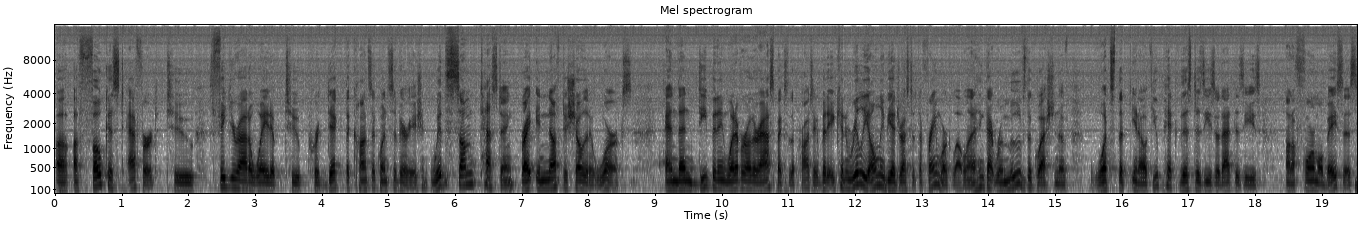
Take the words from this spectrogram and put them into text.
a, a focused effort to figure out a way to, to predict the consequence of variation with some testing, right, enough to show that it works, and then deepening whatever other aspects of the project. But it can really only be addressed at the framework level. And I think that removes the question of what's the, you know, if you pick this disease or that disease on a formal basis,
